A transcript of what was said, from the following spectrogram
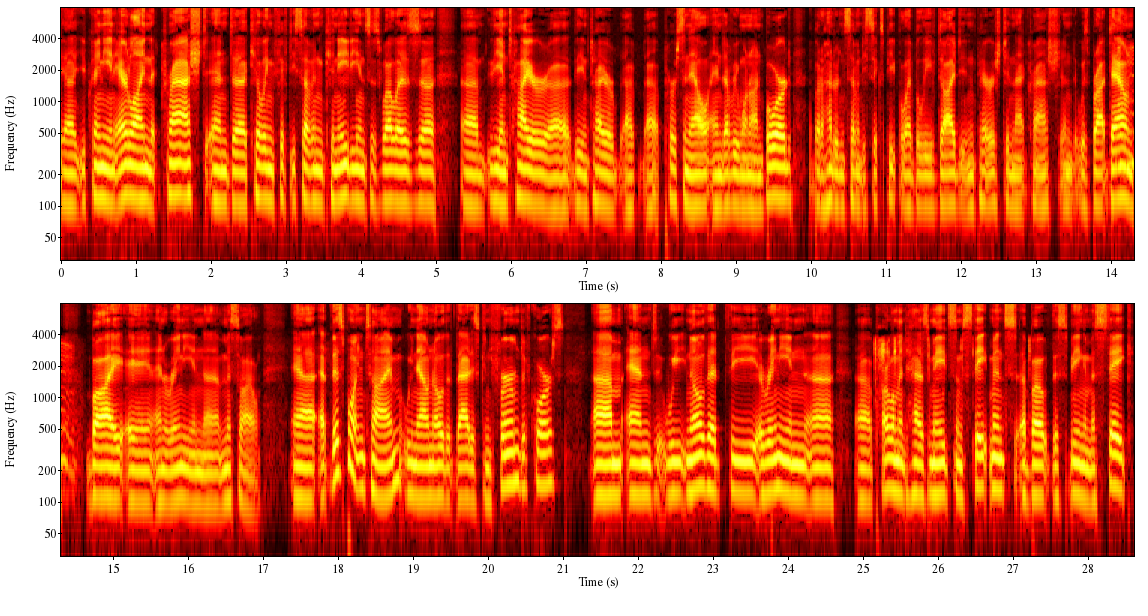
uh, Ukrainian airline that crashed and uh, killing 57 Canadians, as well as um, the entire the entire personnel and everyone on board. About 176 people, I believe, died and perished in that crash, and it was brought down mm. by a, an Iranian missile. Uh, at this point in time, we now know that that is confirmed, of course, um, and we know that the Iranian uh, uh, parliament has made some statements about this being a mistake.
